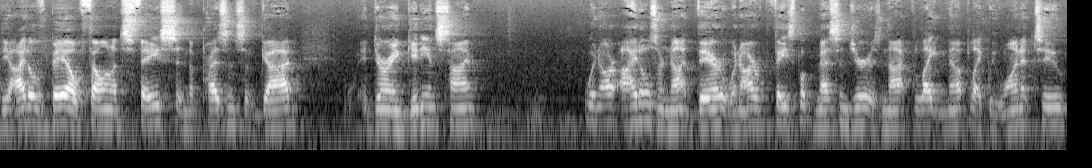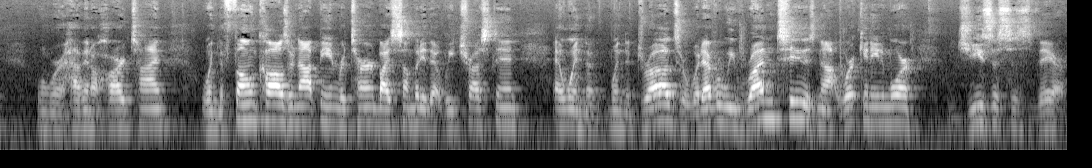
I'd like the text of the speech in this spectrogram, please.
the idol of Baal fell on its face in the presence of God during Gideon's time, when our idols are not there, when our Facebook Messenger is not lighting up like we want it to, when we're having a hard time, when the phone calls are not being returned by somebody that we trust in, and when the, when the drugs or whatever we run to is not working anymore, Jesus is there.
